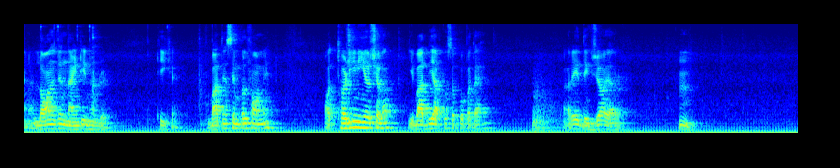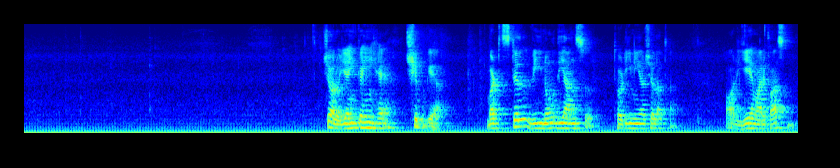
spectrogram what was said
है ना लॉन्च इन 1900 ठीक है, बातें सिंपल फॉर्म में। और थर्टीन ईयर चला, ये बात भी आपको सबको पता है। अरे, दिख जाओ यार। हम्म। चलो, यहीं कहीं है, छिप गया। But still we know the answer thirteen year चला था। और ये हमारे पास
